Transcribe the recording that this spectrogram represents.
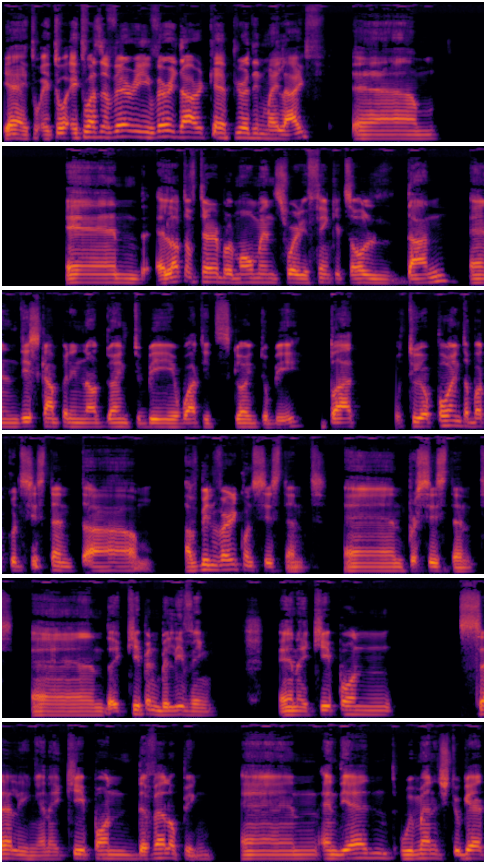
yeah it it, it was a very very dark uh, period in my life um and a lot of terrible moments where you think it's all done and this company not going to be what it's going to be. But to your point about consistent um, i've been very consistent and persistent and i keep on believing and i keep on selling and i keep on developing and in the end we managed to get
